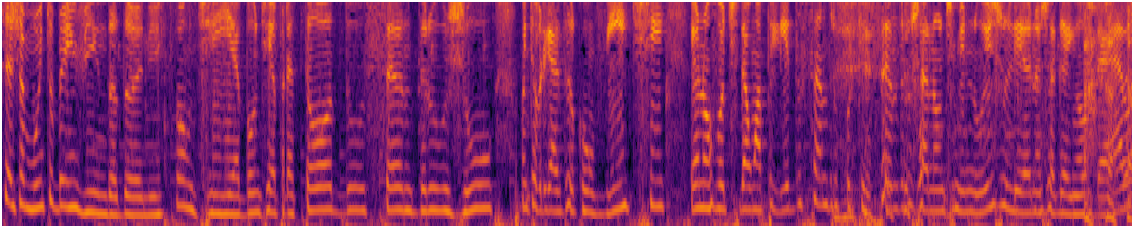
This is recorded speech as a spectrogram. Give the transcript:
Seja muito bem-vinda, Dani. Bom dia, bom dia para todos. Sandro, Ju, muito obrigada pelo convite. Eu não vou te dar um apelido, Sandro, porque Sandro já não diminui, Juliana já ganhou dela.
